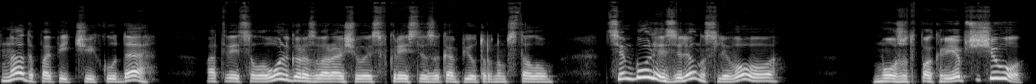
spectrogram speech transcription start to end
надо попить чайку, да», — ответила Ольга, разворачиваясь в кресле за компьютерным столом. «Тем более зелено-сливового». «Может, покрепче чего?»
